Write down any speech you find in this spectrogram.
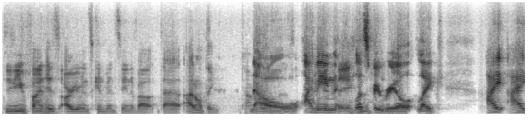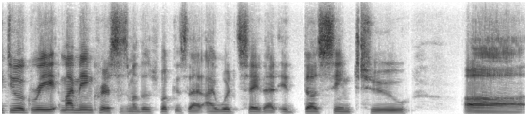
did you find his arguments convincing about that? I don't think. No, I mean, let's be real. Like, I I do agree. My main criticism of this book is that I would say that it does seem to, uh,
